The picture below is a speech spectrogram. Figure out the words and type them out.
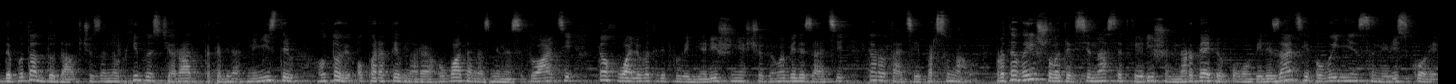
Депутат додав, що за необхідності Рада та Кабінет міністрів готові оперативно реагувати на зміни ситуації та ухвалювати відповідні рішення щодо мобілізації та ротації персоналу. Проте вирішувати всі наслідки рішень нардепів по мобілізації повинні самі військові.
